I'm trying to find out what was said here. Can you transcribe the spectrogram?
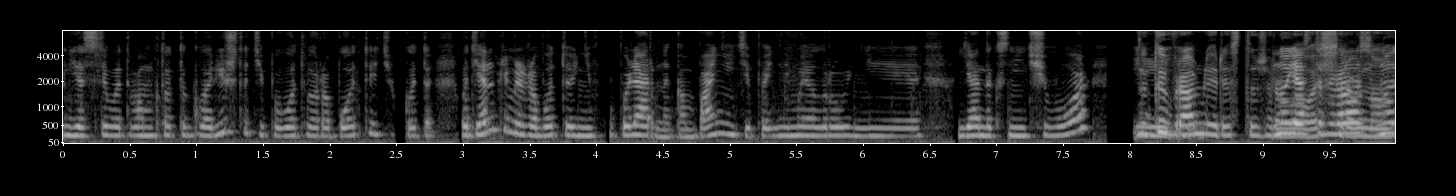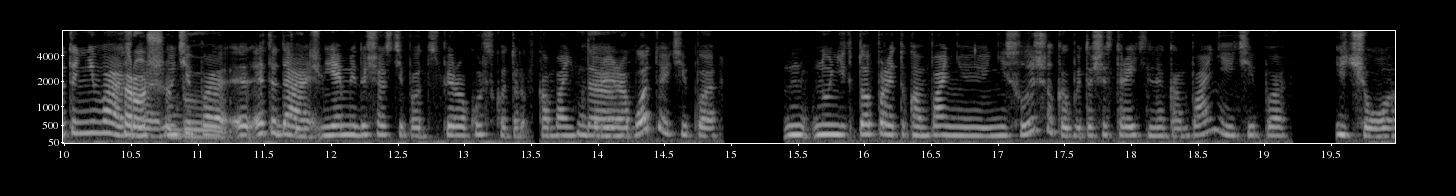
если вот вам кто-то говорит, что, типа, вот вы работаете какой-то... Вот я, например, работаю не в популярной компании, типа, ни Mail.ru, ни Яндекс, ничего. Ну и- ты в Рамблере стажировалась Ну, я стажировалась, но это не важно. Хороший ну, типа, был э, это да, путь. я имею в виду сейчас, типа, с первого курса, который, в компании, в которой Да. я работаю, типа, ну, никто про эту компанию не слышал, как бы это вообще строительная компания, и, типа, и чё?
